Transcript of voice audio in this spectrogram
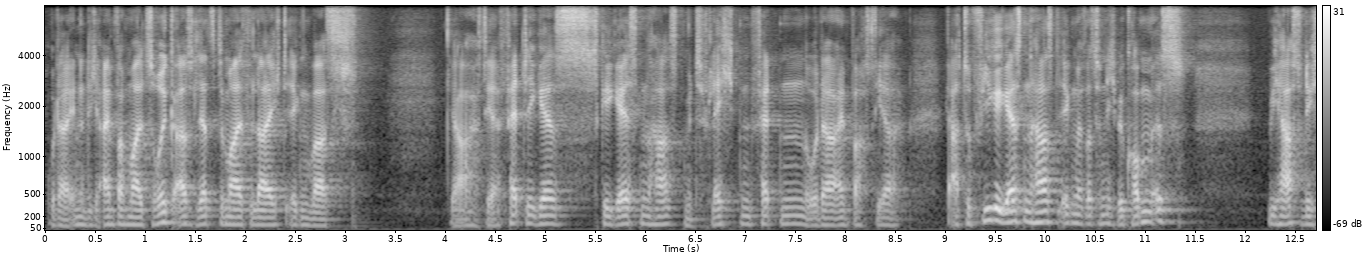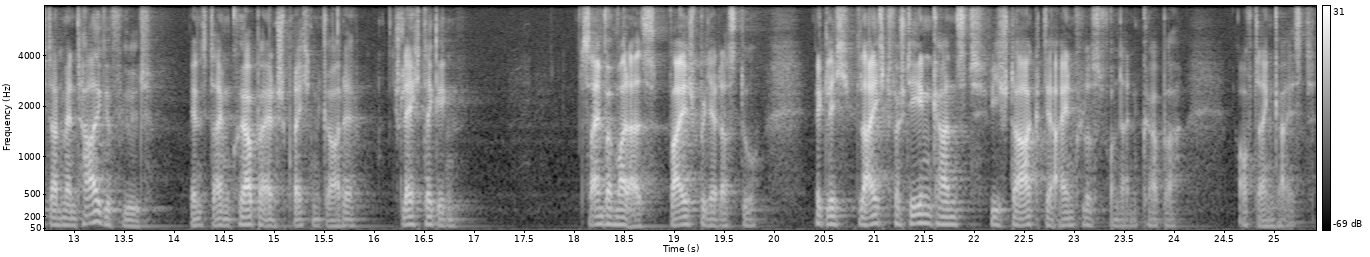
Oder erinnere dich einfach mal zurück, als das letzte Mal vielleicht irgendwas ja, sehr Fettiges gegessen hast, mit schlechten Fetten oder einfach sehr ja, zu viel gegessen hast, irgendwas, was du nicht bekommen ist. Wie hast du dich dann mental gefühlt, wenn es deinem Körper entsprechend gerade schlechter ging? Das ist einfach mal als Beispiel, ja, dass du wirklich leicht verstehen kannst, wie stark der Einfluss von deinem Körper auf deinen Geist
